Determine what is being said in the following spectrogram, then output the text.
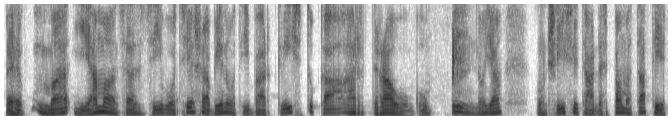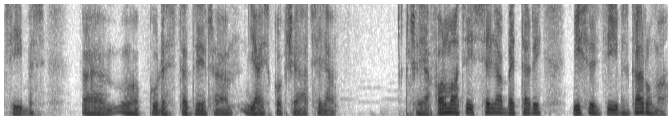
Ma, jāmācās dzīvot ciešā vienotībā ar Kristu kā ar draugu. nu, ja, un šīs ir tādas pamatatiecības, uh, Ehm, kuras tad ir ehm, jāizkop šajā ceļā. Šajā formācijas ceļā, bet arī visas dzīves garumā,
